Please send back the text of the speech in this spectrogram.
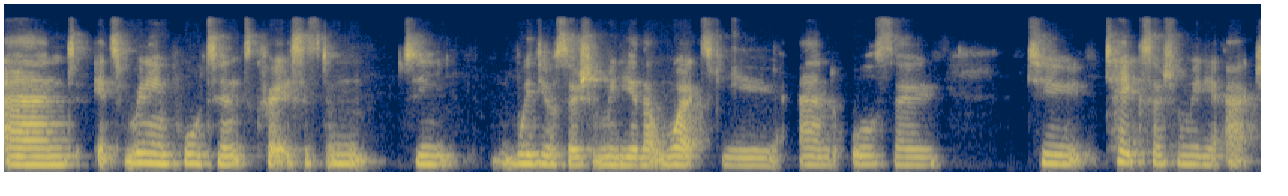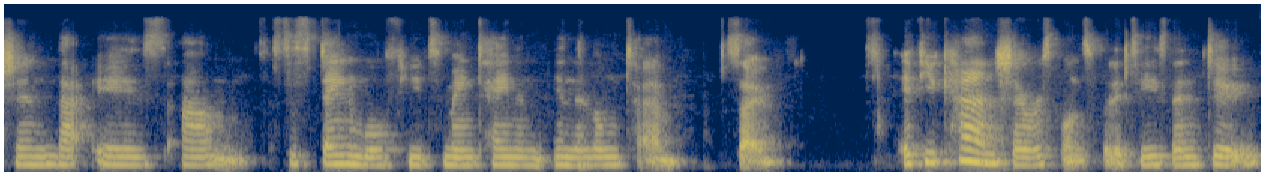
and it's really important to create a system to, with your social media that works for you and also to take social media action that is um, sustainable for you to maintain in, in the long term. So if you can share responsibilities, then do.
